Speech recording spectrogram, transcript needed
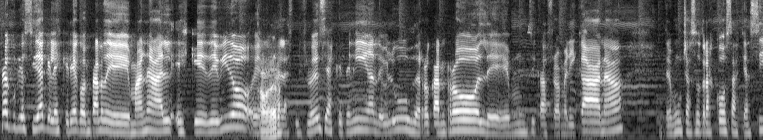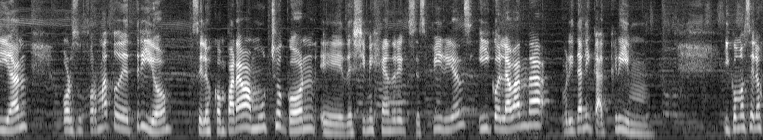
Una curiosidad que les quería contar de Manal es que debido eh, a, las influencias que tenían de blues, de rock and roll, de música afroamericana, entre muchas otras cosas que hacían, por su formato de trío, se los comparaba mucho con eh, The Jimi Hendrix Experience y con la banda británica Cream. Y como se los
